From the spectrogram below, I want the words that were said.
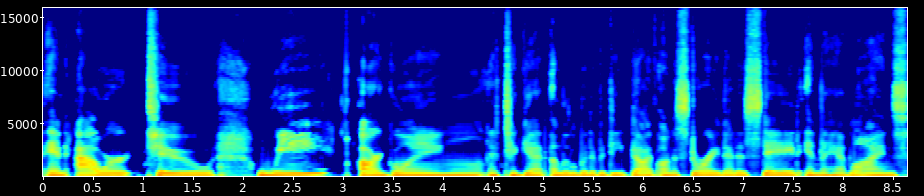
In hour two we are going to get a little bit of a deep dive on a story that has stayed in the headlines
